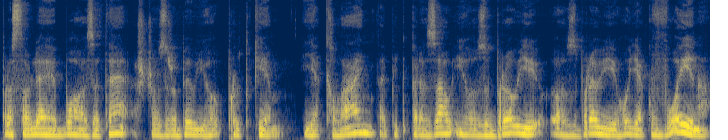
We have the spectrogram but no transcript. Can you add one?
прославляє Бога за те, що зробив його прутким, як лань та підперезав і озброїв його як воїна,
